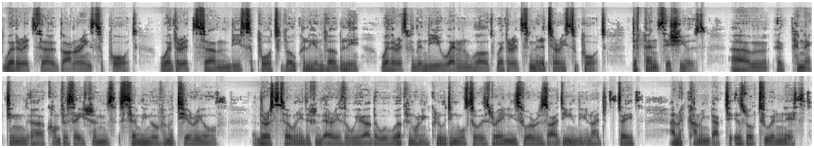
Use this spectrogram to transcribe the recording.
whether it's uh, garnering support, whether it's um, the support vocally and verbally, whether it's within the UN world, whether it's military support, defense issues, um, uh, connecting uh, conversations, sending over materials. There are so many different areas that we are that we're working on, including also Israelis who are residing in the United States and are coming back to Israel to enlist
